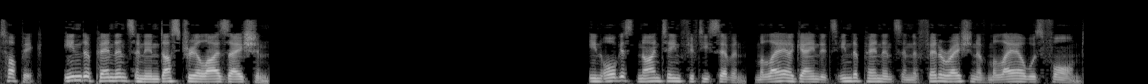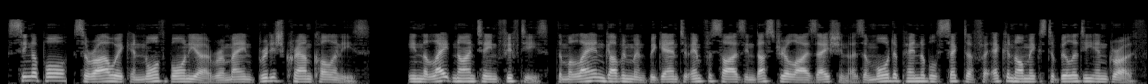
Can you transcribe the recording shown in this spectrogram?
Topic: Independence and industrialization. In August 1957, Malaya gained its independence and the Federation of Malaya was formed. Singapore, Sarawak and North Borneo remained British Crown colonies. In the late 1950s, the Malayan government began to emphasize industrialization as a more dependable sector for economic stability and growth.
